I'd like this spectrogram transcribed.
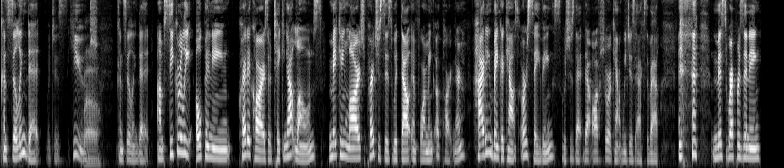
concealing debt, which is huge. Wow. Concealing debt, um, secretly opening credit cards or taking out loans, making large purchases without informing a partner, hiding bank accounts or savings, which is that that offshore account we just asked about, misrepresenting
